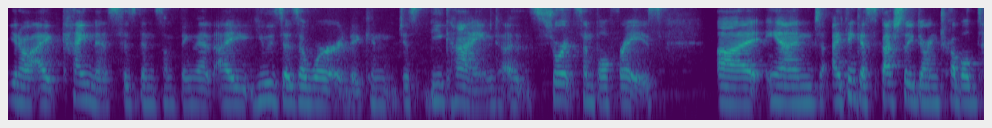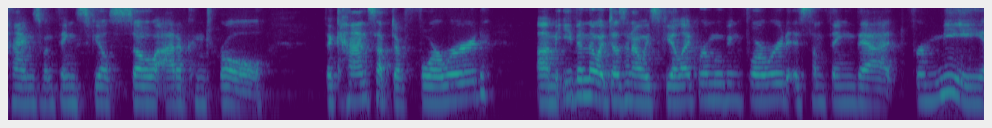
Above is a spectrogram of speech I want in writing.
you know, I kindness has been something that I use as a word. It can just be kind, a short, simple phrase. Uh, and I think, especially during troubled times when things feel so out of control, the concept of forward, um, even though it doesn't always feel like we're moving forward, is something that, for me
